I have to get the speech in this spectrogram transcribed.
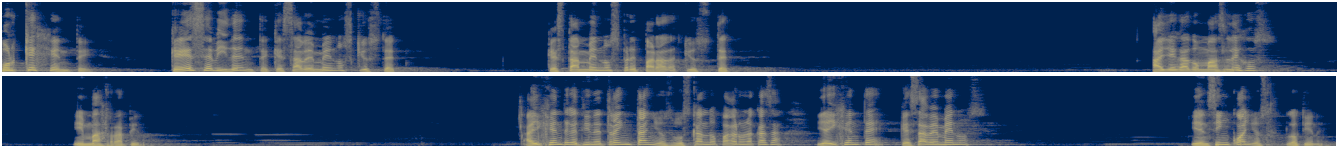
¿Por qué gente que es evidente que sabe menos que usted que está menos preparada que usted. Ha llegado más lejos y más rápido. Hay gente que tiene 30 años buscando pagar una casa y hay gente que sabe menos y en 5 años lo tiene.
